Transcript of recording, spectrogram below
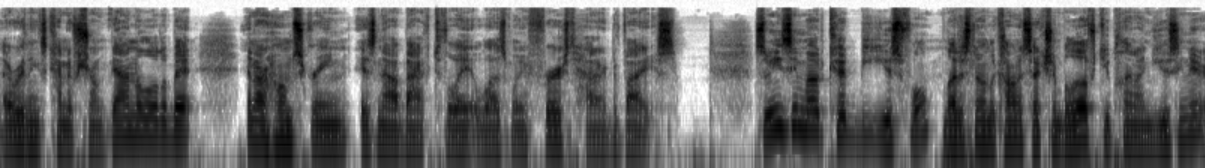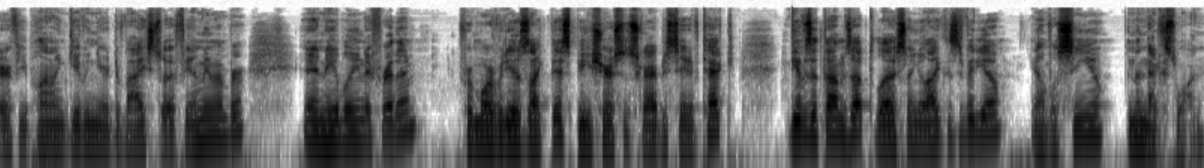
Everything's kind of shrunk down a little bit, and our home screen is now back to the way it was when we first had our device. So easy mode could be useful. Let us know in the comment section below if you plan on using it or if you plan on giving your device to a family member and enabling it for them. For more videos like this, be sure to subscribe to State of Tech, give us a thumbs up to let us know you like this video, and we'll see you in the next one.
